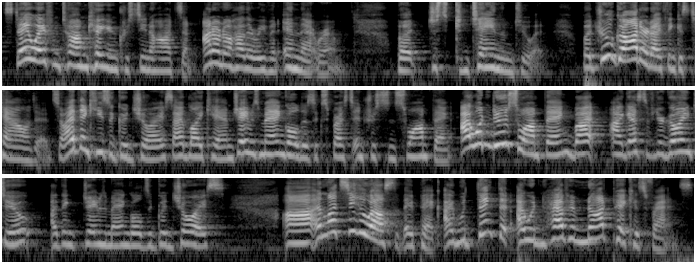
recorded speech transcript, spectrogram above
stay away from Tom King and Christina Hodson. I don't know how they're even in that room, but just contain them to it. But Drew Goddard, I think, is talented. So I think he's a good choice. I'd like him. James Mangold has expressed interest in Swamp Thing. I wouldn't do Swamp Thing, but I guess if you're going to, I think James Mangold's a good choice. Uh, and let's see who else that they pick. I would think that I would have him not pick his friends.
